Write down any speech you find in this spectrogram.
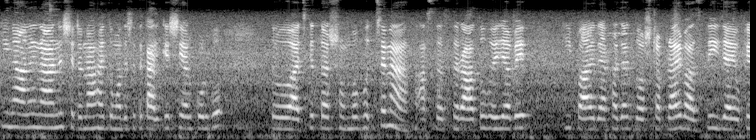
কি না আনে না আনে, সেটা না হয় তোমাদের সাথে কালকে শেয়ার করব। তো আজকে তো আর সম্ভব হচ্ছে না, আস্তে আস্তে রাতও হয়ে যাবে। কি পায় দেখা যাক, দশটা প্রায় বাজতেই যায়। ওকে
